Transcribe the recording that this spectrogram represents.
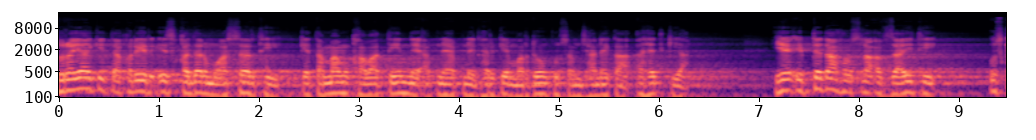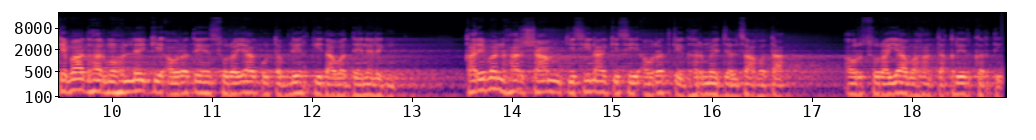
سوریا کی تقریر اس قدر مؤثر تھی کہ تمام خواتین نے اپنے اپنے گھر کے مردوں کو سمجھانے کا عہد کیا۔ یہ ابتدا حوصلہ افزائی تھی۔ اس کے بعد ہر محلے کی عورتیں سوریا کو تبلیغ کی دعوت دینے لگیں۔ قریباً ہر شام کسی نہ کسی عورت کے گھر میں جلسہ ہوتا اور سوریا وہاں تقریر کرتی۔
